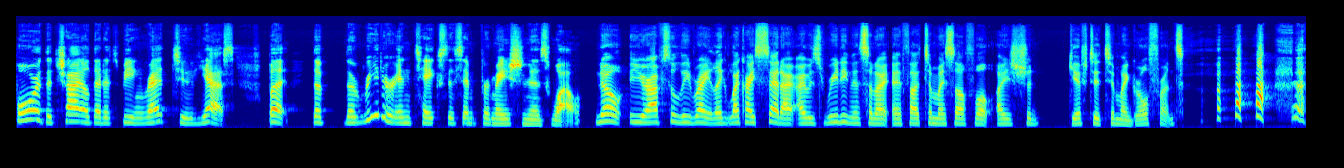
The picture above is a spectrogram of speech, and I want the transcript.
for the child that it's being read to, yes, but the the reader intakes this information as well. No, you're absolutely right. Like like I said, I, I was reading this and I, I thought to myself, well, I should gift it to my girlfriends.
